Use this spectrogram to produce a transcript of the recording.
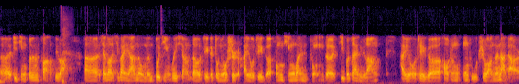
呃，激情奔放，对吧？呃，想到西班牙呢，我们不仅会想到这个斗牛士，还有这个风情万种的吉普赛女郎，还有这个号称红土之王的纳达尔，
